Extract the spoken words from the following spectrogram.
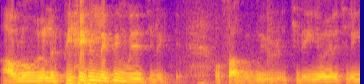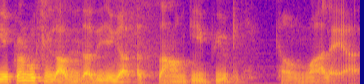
आप लोगों को लगती है नहीं लगती, मुझे अच्छी लगी अब साहब को कोई वीडियो अच्छी लगी अगर अच्छी लगी है कमेंट बॉक्स में लाजमी बता दीजिएगा। असम की ब्यूटी कमाल है यार।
